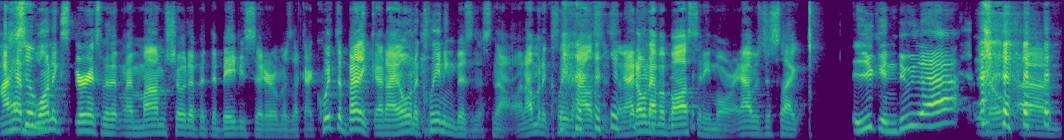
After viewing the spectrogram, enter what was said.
I have So- one experience with it. My mom showed up at the babysitter and was like, I quit the bank and I own a cleaning business now and I'm going to clean houses and I don't have a boss anymore. And I was just like, you can do that, you know? Um,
